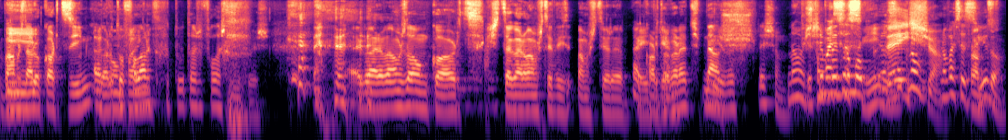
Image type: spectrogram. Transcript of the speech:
Vamos E dar o cortezinho. Agora estou a falar que tu estás a falar muito hoje. agora vamos dar um corte, que isto agora vamos ter, vamos ter a corta Patreon. agora é Não, deixa-me. Não, isto Deixa-me não vai ser uma- seguido. que não- Deixa. Não vai ser Pronto. seguido.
